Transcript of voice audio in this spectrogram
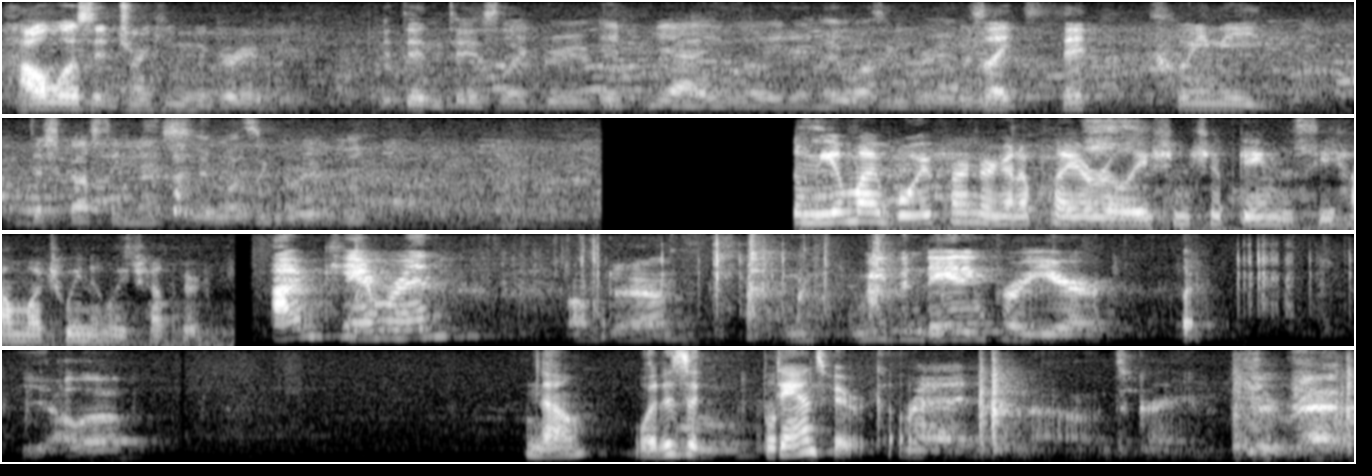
How was it drinking the gravy? It didn't taste like gravy. It, yeah, it really didn't. It wasn't gravy. It was like thick, creamy disgustingness. It wasn't gravy. So me and my boyfriend are gonna play a relationship game to see how much we know each other. I'm Cameron. I'm Dan. We've been dating for a year. Yellow. No. What is it? Dan's favorite color. Red. No, it's green. Is it red?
